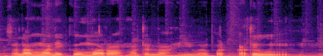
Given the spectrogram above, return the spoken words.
Wassalamualaikum warahmatullahi wabarakatuh.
